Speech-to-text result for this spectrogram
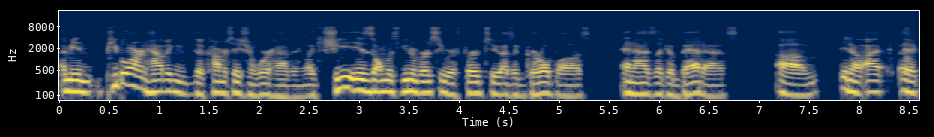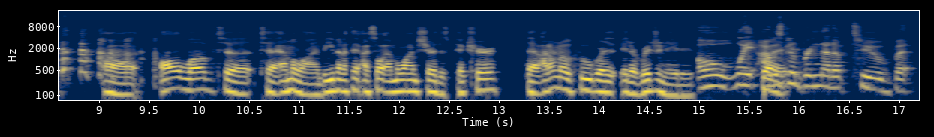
I mean, people aren't having the conversation we're having. Like, she is almost universally referred to as a girl boss and as like a badass. Um, you know, I like uh, all love to to Emmeline, but even I think I saw Emmeline share this picture that I don't know who where it originated. Oh wait, I was gonna bring that up too, but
